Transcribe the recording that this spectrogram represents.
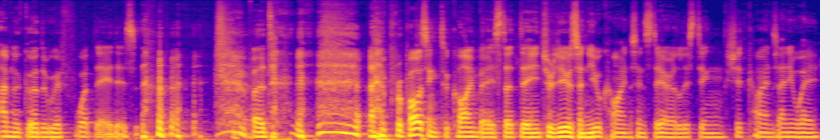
I'm not good with what day it is, but proposing to Coinbase that they introduce a new coin since they are listing shit coins anyway,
